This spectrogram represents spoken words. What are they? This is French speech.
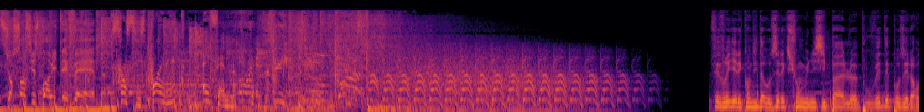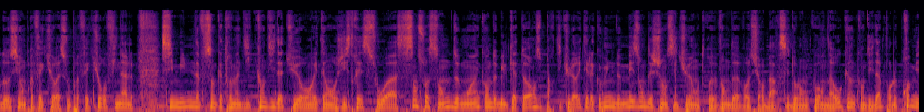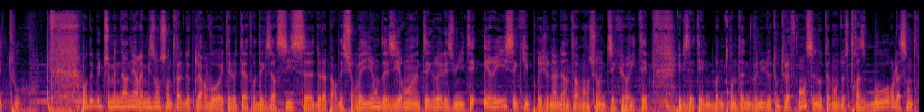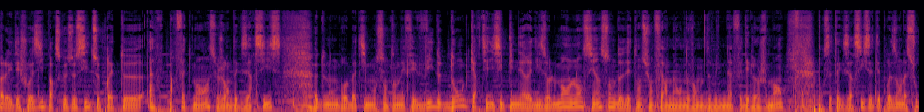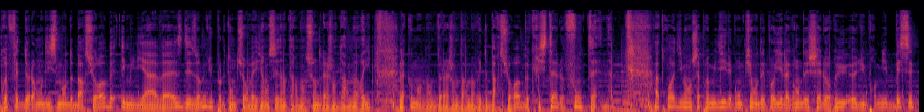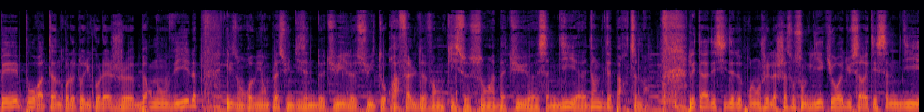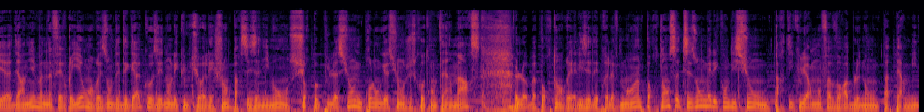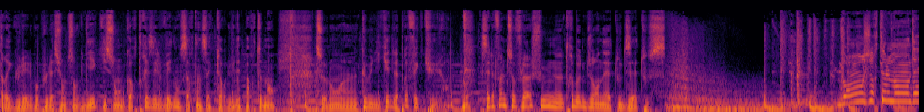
internet sur 106.8 FM. 106.8 FM. février, les candidats aux élections municipales pouvaient déposer leur dossier en préfecture et sous-préfecture. Au final, 6990 candidatures ont été enregistrées, soit 160 de moins qu'en 2014. Particularité, la commune de Maison des Champs, située entre Vendœuvre-sur-Barse et Dolencourt, n'a aucun candidat pour le premier tour. En début de semaine dernière, la maison centrale de Clairvaux a été le théâtre d'exercice de la part des surveillants désirant intégrer les unités ERIS, équipe régionale d'intervention et de sécurité. Ils étaient une bonne trentaine venus de toute la France et notamment de Strasbourg. La centrale a été choisie parce que ce site se prête euh, parfaitement à ce genre d'exercice. De nombreux bâtiments sont en effet vides, dont le quartier disciplinaire et d'isolement, l'ancien centre de détention fermé en novembre 2009 et des logements. Pour cet exercice était présent la sous-préfète de l'arrondissement de Bar-sur-Aube, Emilia Avez, des hommes du peloton surveillance et d'intervention de la gendarmerie, la commandante de la gendarmerie de Bar-sur-Aube, Christelle Fontaine. À trois dimanche après-midi, les pompiers ont déployé la grande échelle rue du premier BCP pour atteindre le toit du collège Bernonville. Ils ont remis en place une dizaine de tuiles suite aux rafales de vent qui se sont abattues euh, samedi euh, dans le département. L'État a décidé de prolonger la chasse aux sangliers qui aurait dû s'arrêter samedi euh, dernier, 29 février, en raison des dégâts causés dans les cultures et les champs par ces animaux en surpopulation. Une prolongation jusqu'au 31 mars. L'OB a pourtant réalisé des prélèvements importants cette saison, mais les conditions particulièrement favorables n'ont pas permis de réguler les populations de sangliers qui sont encore très élevées dans certains secteurs du département, selon un communiqué de la préfecture. C'est la fin de ce flash, une très bonne journée à toutes et à tous. Bonjour tout le monde.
